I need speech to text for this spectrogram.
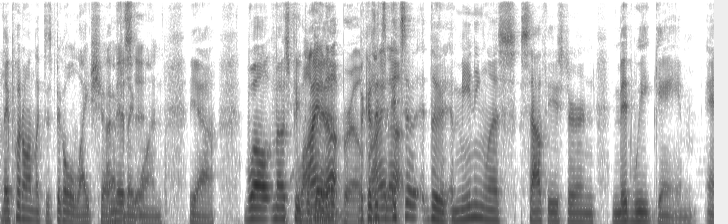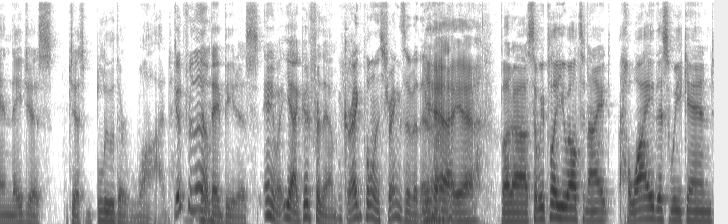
They put on like this big old light show I after they it. won. Yeah. Well, most people Line did, up, bro. because Line it's it's a dude a meaningless Southeastern midweek game, and they just just blew their wad. Good for that them. they beat us. Anyway, yeah, good for them. Greg pulling strings over there. huh? yeah, yeah. But uh, so we play UL tonight, Hawaii this weekend,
